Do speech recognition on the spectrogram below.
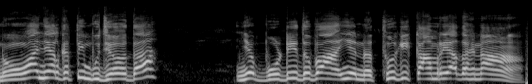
ᱱᱚᱣᱟ ᱧᱮᱞ ᱠᱟᱛᱮᱧ ᱵᱩᱡᱷᱟᱹᱣ ᱮᱫᱟ ᱤᱧᱟᱹᱜ ᱵᱚᱰᱤ ᱫᱚ ᱵᱟᱝ ᱤᱧᱟᱹᱜ ᱱᱟᱹᱛᱷᱩ ᱜᱮ ᱠᱟᱢ ᱨᱮᱭᱟᱜ ᱫᱚ ᱦᱮᱱᱟᱜᱼᱟ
